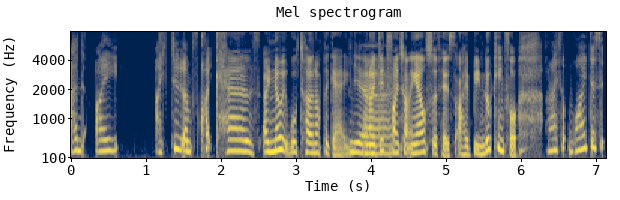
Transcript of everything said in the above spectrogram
and I. I do. I'm quite careless. I know it will turn up again, yeah. and I did find something else of his that I had been looking for. And I thought, why does it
